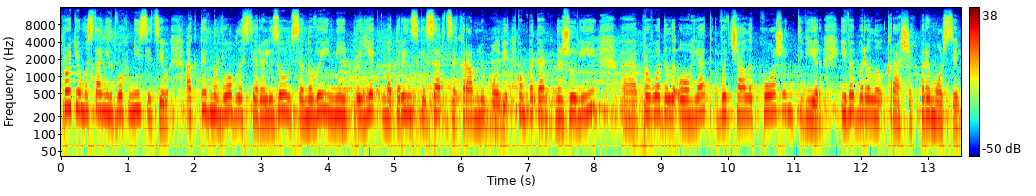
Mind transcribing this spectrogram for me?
Протягом останніх двох місяців активно в області реалізовувався новий мій проєкт Материнське серце храм любові. Компетентне журі е, проводили огляд, вивчали кожен твір і вибирали кращих переможців.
